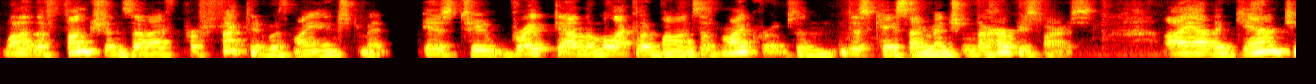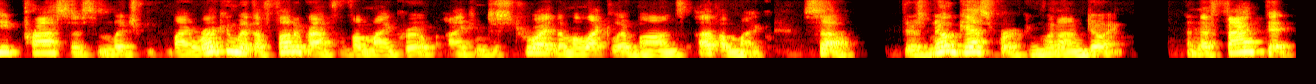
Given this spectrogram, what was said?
one of the functions that I've perfected with my instrument is to break down the molecular bonds of microbes. In this case, I mentioned the herpes virus. I have a guaranteed process in which, by working with a photograph of a microbe, I can destroy the molecular bonds of a microbe. So there's no guesswork in what I'm doing. And the fact that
